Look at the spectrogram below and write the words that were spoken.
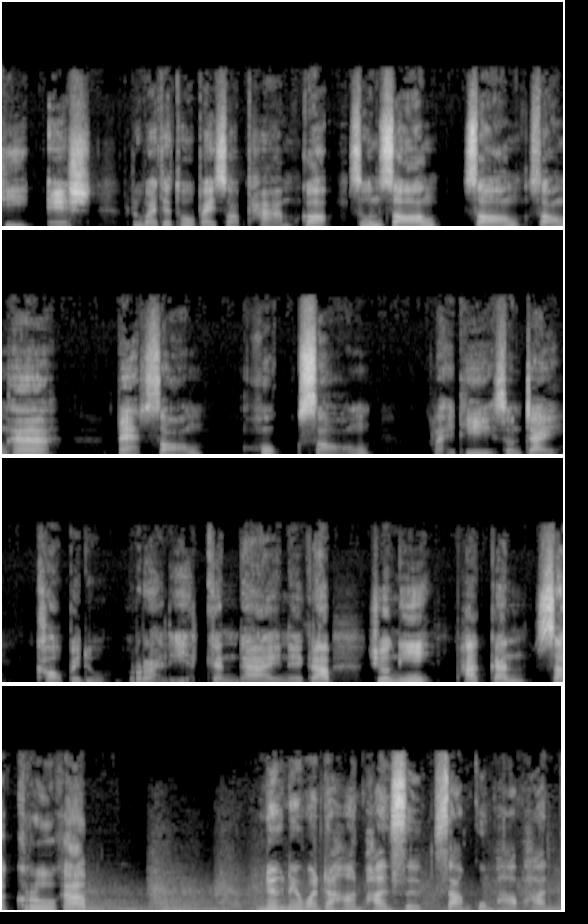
th หรือว่าจะโทรไปสอบถามก็ 02 225 8262 ใครที่สนใจเข้าไปดูรายละเอียดกันได้นะครับ ช่วงนี้พักกันสักครู่ครับ เนื่องในวันทหารผ่านศึก 3 กุมภาพันธ์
